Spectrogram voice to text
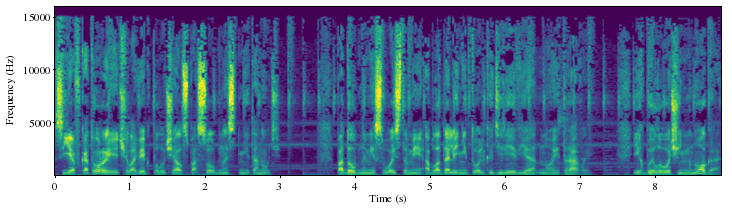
съев которые человек получал способность не тонуть. Подобными свойствами обладали не только деревья, но и травы. Их было очень много,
